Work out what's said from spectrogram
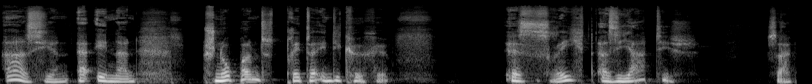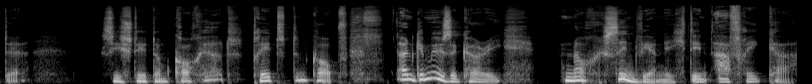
Asien erinnern, Schnuppernd tritt er in die Küche. Es riecht asiatisch, sagt er. Sie steht am Kochherd, dreht den Kopf. Ein Gemüsecurry. Noch sind wir nicht in Afrika.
